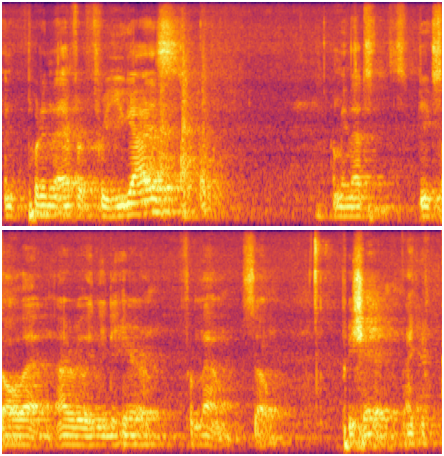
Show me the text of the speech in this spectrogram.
and put in the effort for you guys, I mean, that speaks all that I really need to hear from them. So, appreciate it. Thank you.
